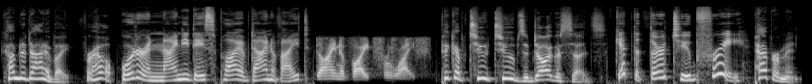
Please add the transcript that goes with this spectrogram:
Come to Dinovite for help. Order a 90 day supply of Dinovite. Dinovite for life. Pick up two tubes of Doggo Suds. Get the third tube free. Peppermint,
